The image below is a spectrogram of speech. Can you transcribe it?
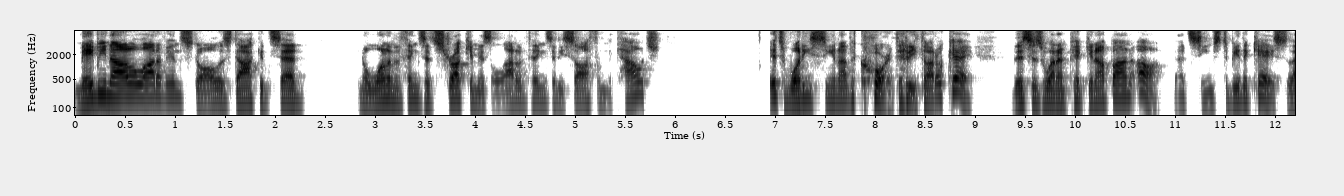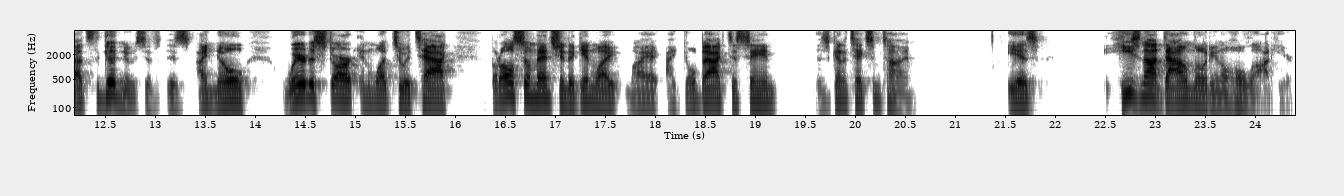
Maybe not a lot of install. As Doc had said, you know, one of the things that struck him is a lot of the things that he saw from the couch. It's what he's seen on the court that he thought, okay, this is what I'm picking up on. Oh, that seems to be the case. So that's the good news is, is I know where to start and what to attack. But also mentioned again why why I go back to saying this is going to take some time is he's not downloading a whole lot here.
